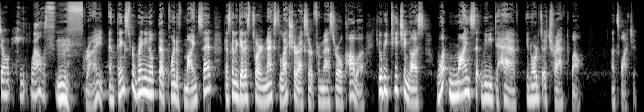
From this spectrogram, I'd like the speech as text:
don't hate wealth. Mm, right. And thanks for bringing up that point of mindset. That's going to get us to our next lecture excerpt from Master Okawa. He'll be teaching us what mindset we need to have in order to attract wealth. Let's watch it.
